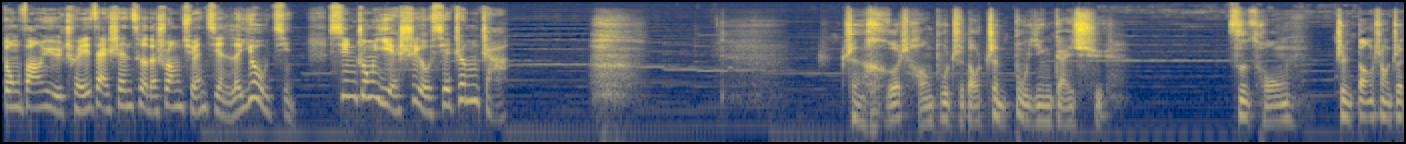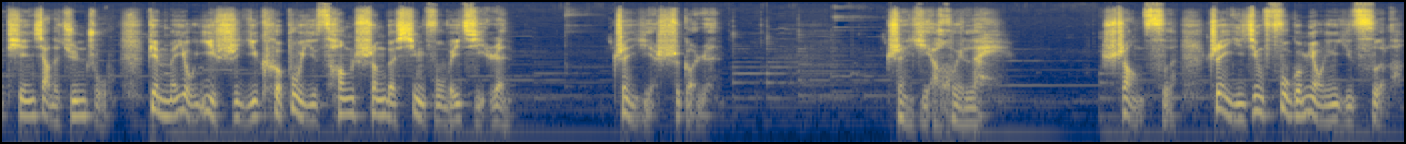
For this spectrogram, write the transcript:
东方玉垂在身侧的双拳紧了又紧，心中也是有些挣扎。朕何尝不知道朕不应该去？自从朕当上这天下的君主，便没有一时一刻不以苍生的幸福为己任。朕也是个人。朕也会累。上次朕已经负过妙龄一次了，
